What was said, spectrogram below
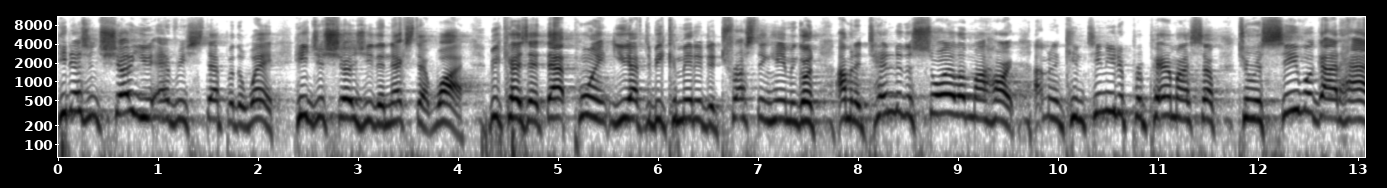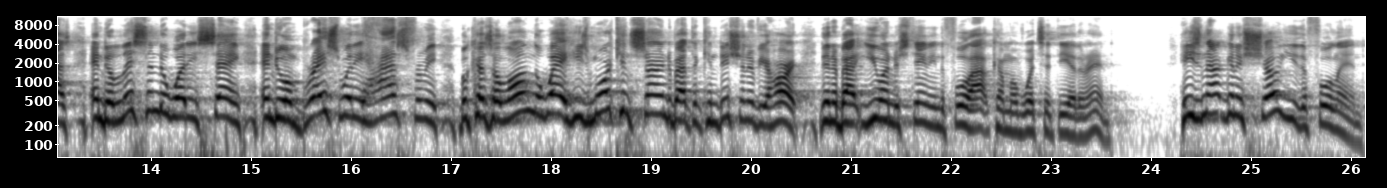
He doesn't show you every step of the way. He just shows you the next step. Why? Because at that point, you have to be committed to trusting Him and going, I'm going to tend to the soil of my heart. I'm going to continue to prepare myself to receive what God has and to listen to what He's saying and to embrace what He has for me. Because along the way, He's more concerned about the condition of your heart than about you understanding the full outcome of what's at the other end. He's not going to show you the full end.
